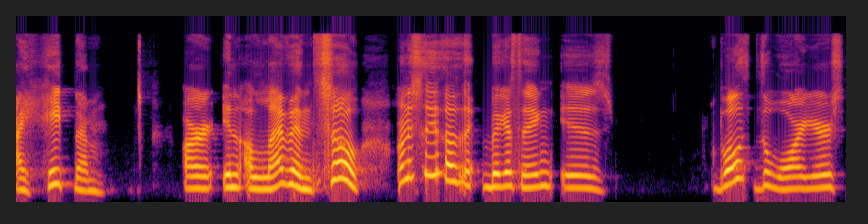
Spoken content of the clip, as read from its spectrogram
I hate them, are in 11th. So honestly, the biggest thing is both the Warriors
